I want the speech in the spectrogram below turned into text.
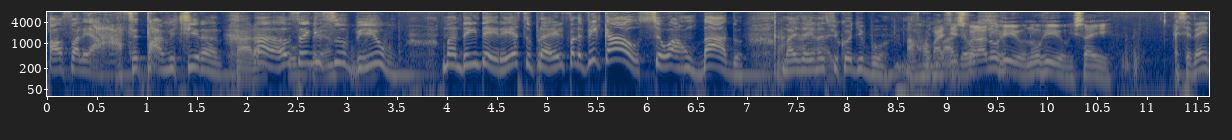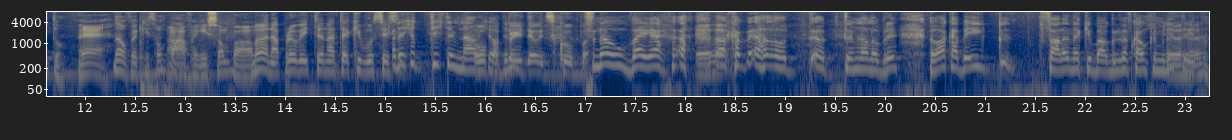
Aí eu falei, ah, você tá me tirando. Caralho, ah, o sangue branco, subiu. Mandei endereço pra ele, falei, vem cá, seu arrombado. Mas aí nós Caralho. ficou de boa. Arrombado Mas isso é foi lá no. Rio, no Rio, isso aí. Esse evento? É. Não, foi aqui em São Paulo. Ah, foi aqui em São Paulo. mano, aproveitando até que você Ah, se... deixa, eu- deixa eu terminar o Opa, Chaudry. perdeu, desculpa. Senão vai. Eu acabei. Eu, eu, terminar no bre, eu acabei falando aqui o bagulho, vai ficar um crime de Aham. treta.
